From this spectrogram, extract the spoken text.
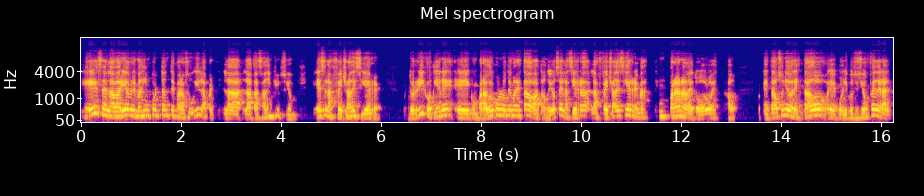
que esa es la variable más importante para subir la, la, la tasa de inscripción, es la fecha de cierre. Puerto Rico tiene, eh, comparado con los demás estados, hasta donde yo sé, la, cierra, la fecha de cierre más temprana de todos los estados. En Estados Unidos, el estado, eh, por disposición federal,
